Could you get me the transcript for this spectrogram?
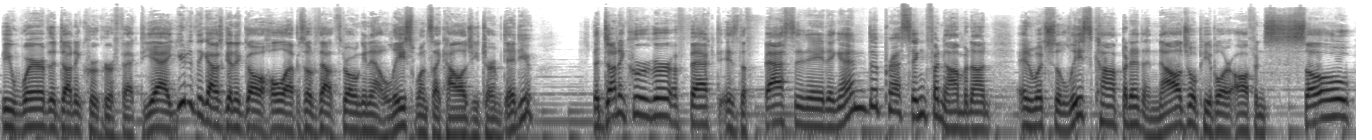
beware of the Dunning Kruger effect. Yeah, you didn't think I was going to go a whole episode without throwing in at least one psychology term, did you? The Dunning Kruger effect is the fascinating and depressing phenomenon in which the least competent and knowledgeable people are often so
